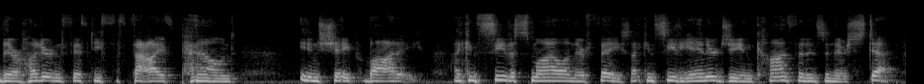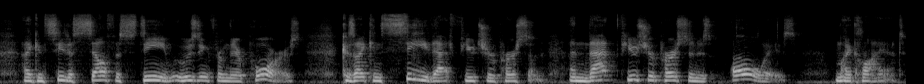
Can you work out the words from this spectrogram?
their 155 pound in shape body. I can see the smile on their face. I can see the energy and confidence in their step. I can see the self-esteem oozing from their pores because I can see that future person. And that future person is always my client,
